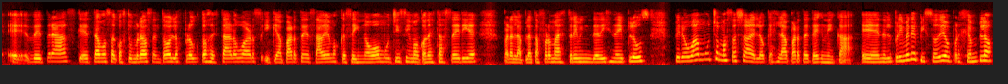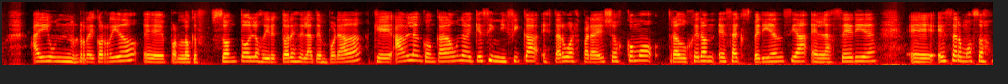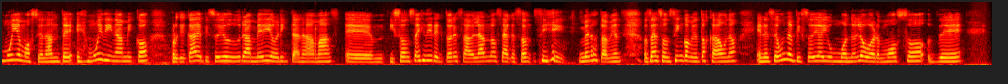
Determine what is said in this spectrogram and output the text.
eh, detrás que estamos acostumbrados en todos los productos de Star Wars y que aparte sabemos que se innovó muchísimo con esta serie para la plataforma de streaming de Disney Plus, pero va mucho más allá de lo que es la parte técnica. En el primer episodio, por ejemplo, hay un recorrido eh, por lo que son todos los directores de la temporada que hablan con cada uno de qué significa Star Wars para ellos, cómo tradujeron esa experiencia en la serie. Eh, es hermoso, es muy emocionante, es muy dinámico, porque cada episodio dura media horita nada más. Eh, y son seis directores hablando, o sea que son, sí, menos también, o sea, son cinco minutos cada uno. En el segundo episodio hay un monólogo hermoso de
